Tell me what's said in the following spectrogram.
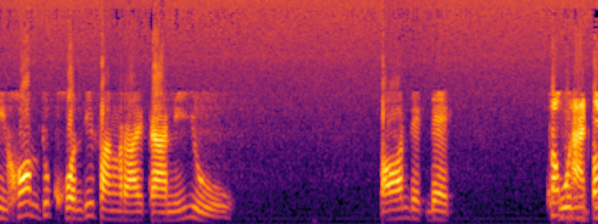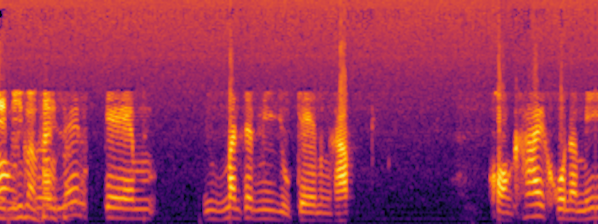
มิคอมทุกคนที่ฟังรายการนี้อยู่ ตอนเด็กๆต้องคุณผ่านเกต้อมงนี้มาเคบ้างยเล่นเกม มันจะมีอยู่เกมหนึงครับ ของค่ายโคนามิ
